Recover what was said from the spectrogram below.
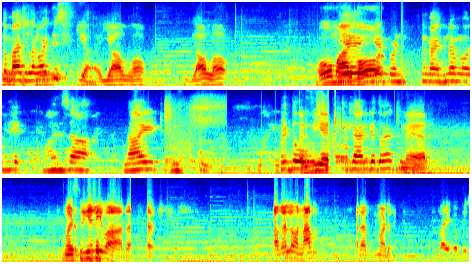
तो मैच लगवाई थी? या या अल्लाह या अल्लाह। ओ माय गॉड ये 20 मैग्नम और ये मिर्ज़ा नाइट भाई तो है। उसी क्लैन के तो है मैं यार। मर्ज़ी वाली बात है। पागल होना अरब मर्ज़ी भाई को कुछ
